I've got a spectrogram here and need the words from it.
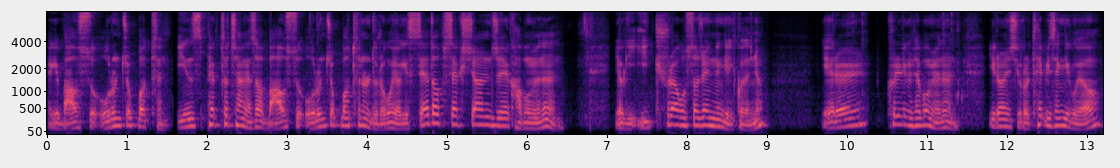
여기 마우스 오른쪽 버튼, 인스펙터 창에서 마우스 오른쪽 버튼을 누르고 여기 셋업 섹션즈에 가보면은 여기 EQ라고 써져 있는 게 있거든요. 얘를 클릭을 해보면은 이런 식으로 탭이 생기고요.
